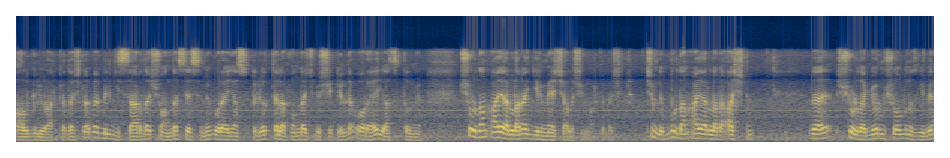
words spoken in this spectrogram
algılıyor arkadaşlar ve bilgisayarda şu anda sesimi buraya yansıtılıyor. Telefonda hiçbir şekilde oraya yansıtılmıyor. Şuradan ayarlara girmeye çalışayım arkadaşlar. Şimdi buradan ayarları açtım ve şurada görmüş olduğunuz gibi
